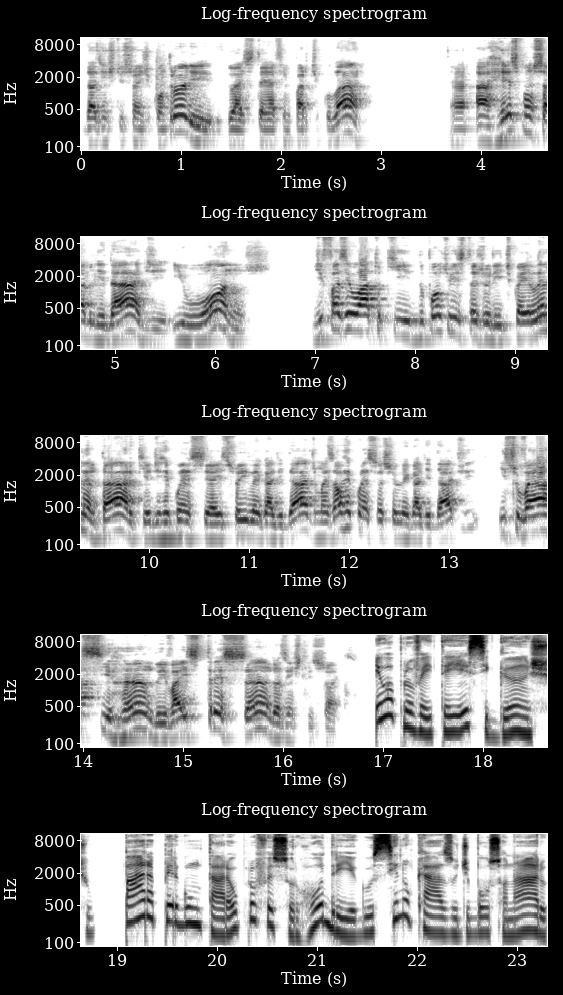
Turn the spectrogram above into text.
das instituições de controle, do STF em particular, a responsabilidade e o ônus de fazer o ato que, do ponto de vista jurídico, é elementar, que é de reconhecer a sua ilegalidade, mas ao reconhecer a sua ilegalidade, isso vai acirrando e vai estressando as instituições. Eu aproveitei esse gancho para perguntar ao professor Rodrigo se, no caso de Bolsonaro,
